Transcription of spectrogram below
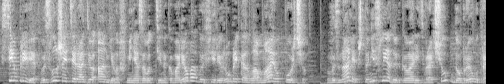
Всем привет! Вы слушаете Радио Ангелов. Меня зовут Тина Ковалева. В эфире рубрика «Ломаю порчу». Вы знали, что не следует говорить врачу «доброе утро».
